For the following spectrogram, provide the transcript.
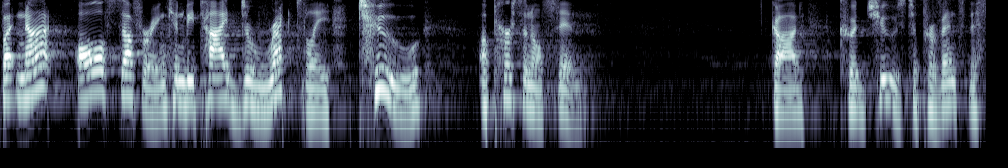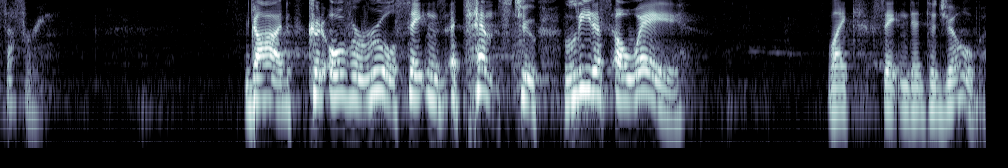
But not all suffering can be tied directly to a personal sin. God could choose to prevent this suffering. God could overrule Satan's attempts to lead us away, like Satan did to Job.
